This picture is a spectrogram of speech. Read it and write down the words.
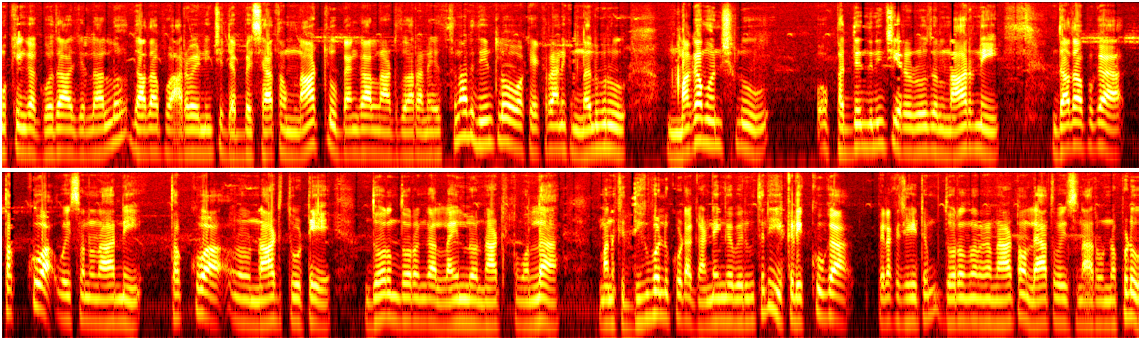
ముఖ్యంగా గోదావరి జిల్లాల్లో దాదాపు అరవై నుంచి డెబ్బై శాతం నాట్లు బెంగాల్ నాటు ద్వారా వేస్తున్నారు దీంట్లో ఒక ఎకరానికి నలుగురు మగ మనుషులు ఓ పద్దెనిమిది నుంచి ఇరవై రోజుల నారుని దాదాపుగా తక్కువ వయసు ఉన్న నారుని తక్కువ నాటుతోటే దూరం దూరంగా లైన్లో నాటడం వల్ల మనకి దిగుబడులు కూడా గణ్యంగా పెరుగుతున్నాయి. ఇక్కడ ఎక్కువగా పిలక చేయటం దూరం దూరంగా నాటం లేత వయసు నారు ఉన్నప్పుడు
